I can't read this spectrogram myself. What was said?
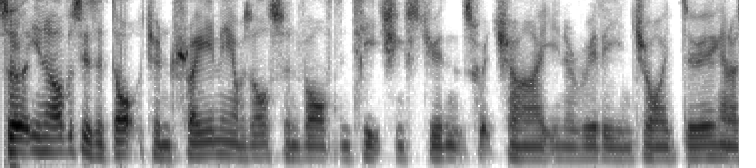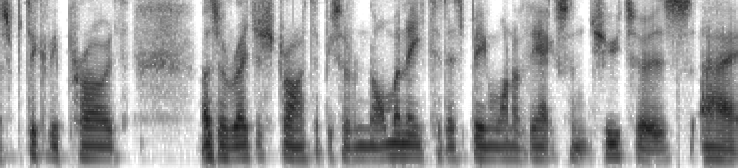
So, you know, obviously as a doctor in training, I was also involved in teaching students, which I, you know, really enjoyed doing. And I was particularly proud as a registrar to be sort of nominated as being one of the excellent tutors uh,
